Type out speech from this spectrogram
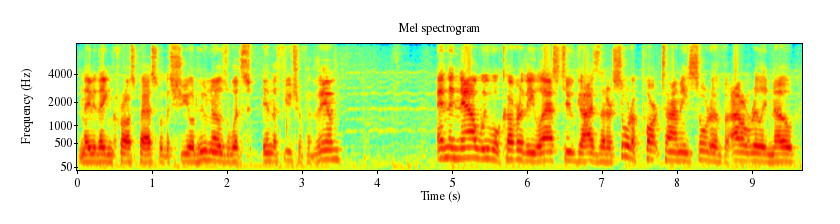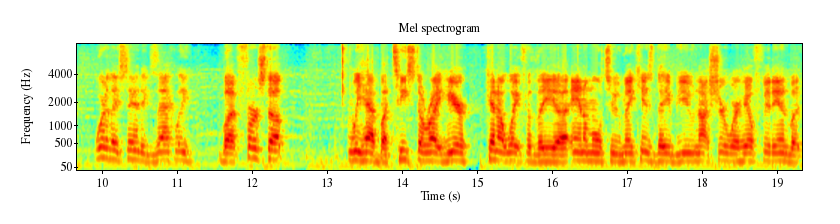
Maybe they can cross paths with the Shield. Who knows what's in the future for them. And then now we will cover the last two guys that are sort of part-timey, sort of, I don't really know where they stand exactly. But first up, We have Batista right here. Cannot wait for the uh, animal to make his debut. Not sure where he'll fit in, but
